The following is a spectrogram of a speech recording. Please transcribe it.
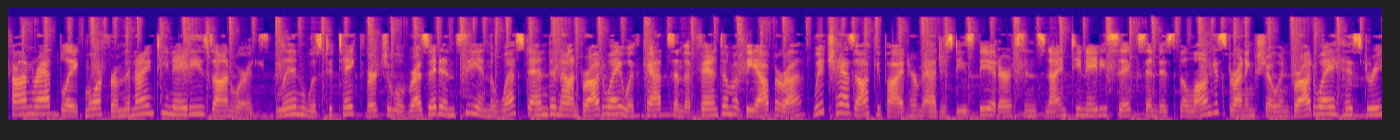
Conrad Blakemore From the 1980s onwards, Lynne was to take virtual residency in the West End and on Broadway with Cats and the Phantom of the Opera, which has occupied Her Majesty's Theatre since 1986 and is the longest-running show in Broadway history,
